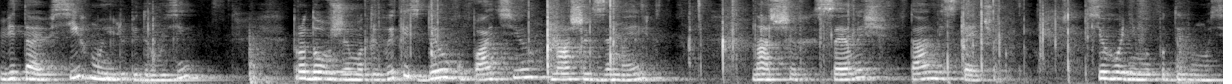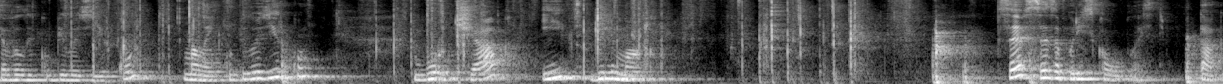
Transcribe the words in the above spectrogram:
Вітаю всіх, мої любі друзі. Продовжуємо дивитись деокупацію наших земель, наших селищ та містечок. Сьогодні ми подивимося велику білозірку, маленьку білозірку, бурчак і більмак. Це все Запорізька область. Так,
